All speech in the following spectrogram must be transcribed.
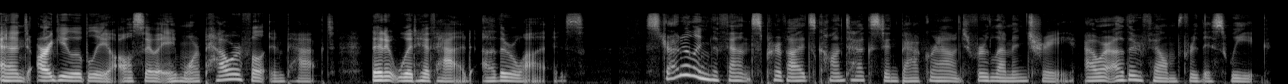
and arguably also a more powerful impact than it would have had otherwise. Straddling the Fence provides context and background for Lemon Tree, our other film for this week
